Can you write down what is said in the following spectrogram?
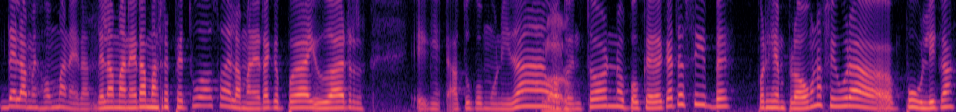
de la mejor manera, de la manera más respetuosa, de la manera que pueda ayudar en- a tu comunidad o a tu entorno, porque ¿de qué te sirve? Por ejemplo, a una figura pública,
